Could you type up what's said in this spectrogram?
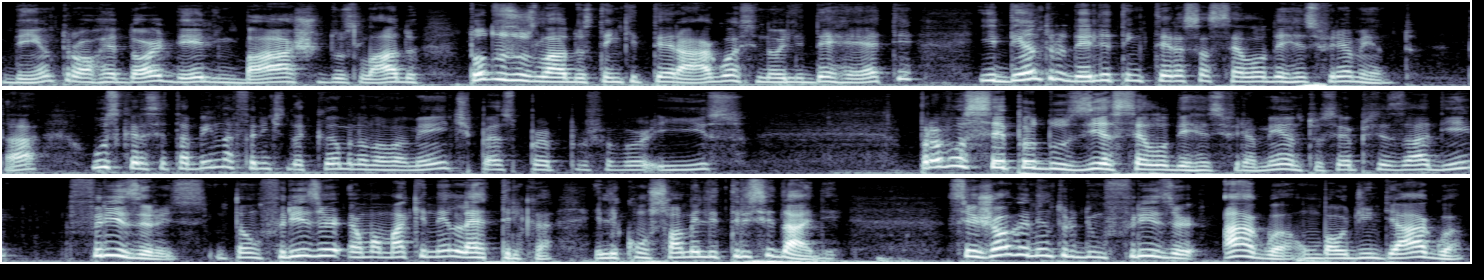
dentro, ao redor dele, embaixo, dos lados. Todos os lados tem que ter água, senão ele derrete. E dentro dele tem que ter essa célula de resfriamento, tá? Uscar, você está bem na frente da câmera novamente. Peço por, por favor, isso. Para você produzir a célula de resfriamento, você vai precisar de freezers. Então, freezer é uma máquina elétrica. Ele consome eletricidade. Você joga dentro de um freezer água, um baldinho de água,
